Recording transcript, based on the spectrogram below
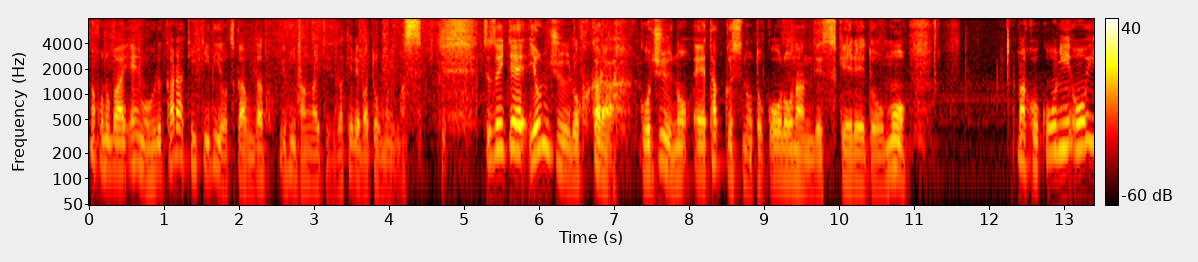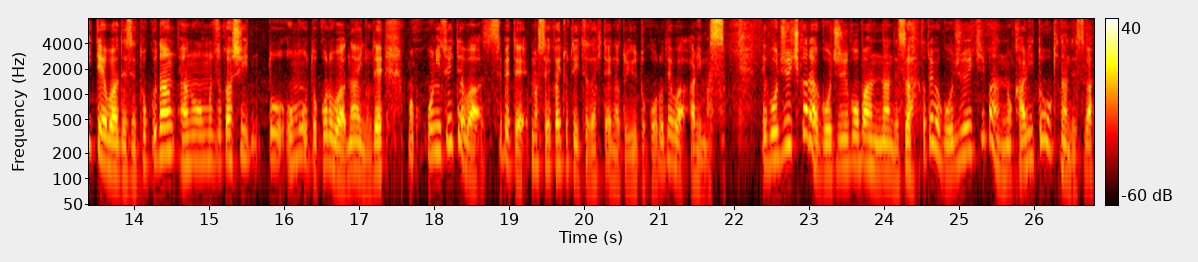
まあ、この場合円を売るから TTB を使うんだというふうに考えていただければと思います。続いて46から50の、え、タックスのところなんですけれども、まあ、ここにおいてはですね特段あの難しいと思うところはないので、まあ、ここについては全て、まあ、正解とっていただきたいなというところではあります。で51から55番なんですが例えば51番の仮登記なんですが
